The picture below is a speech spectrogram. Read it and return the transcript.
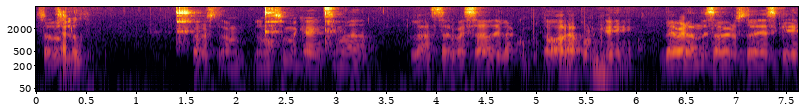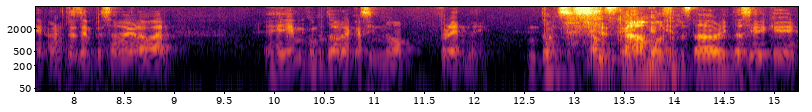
Salud. Salud. Pero esto no se me caiga encima la cerveza de la computadora porque deberán de saber ustedes que antes de empezar a grabar eh, mi computadora casi no prende. Entonces estábamos, estaba ahorita así de que,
